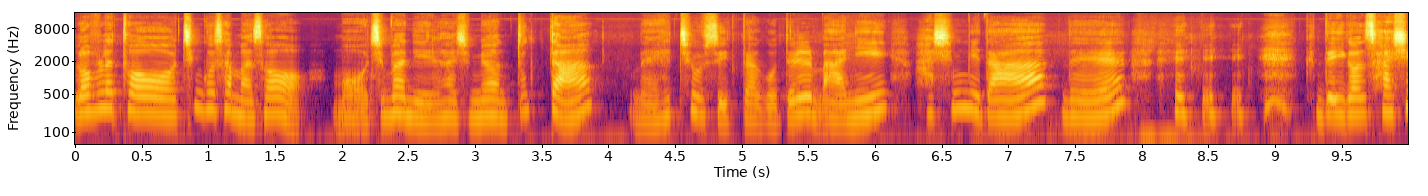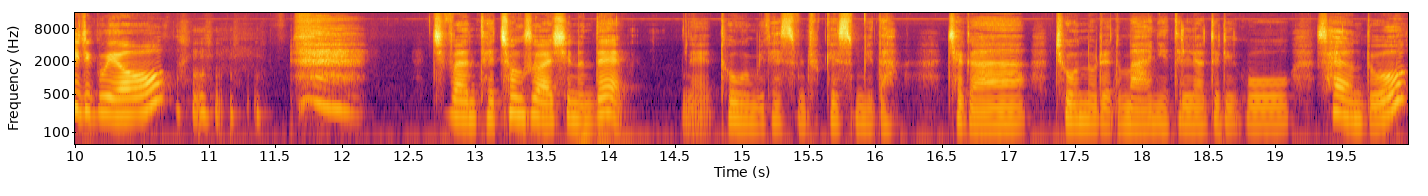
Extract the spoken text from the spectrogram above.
러브레터 친구 삼아서 뭐 집안일 하시면 뚝딱 네, 해치울 수 있다고들 많이 하십니다. 네. 근데 이건 사실이고요. 집안 대청소 하시는데 네, 도움이 됐으면 좋겠습니다. 제가 좋은 노래도 많이 들려드리고 사연도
